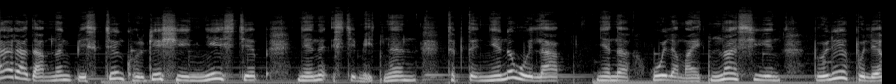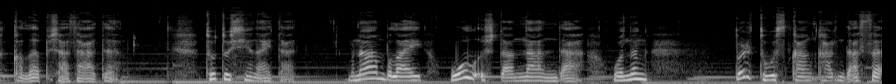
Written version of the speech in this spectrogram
әр адамның бесіктен көрге шейін не істеп нені істемейтінін тіпті нені ойлап нені ойламайтынына шейін бөлек бөлек қылып жазады тутусин айтады мұнан былай ол ұштаннан да оның бір туысқан қарындасы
